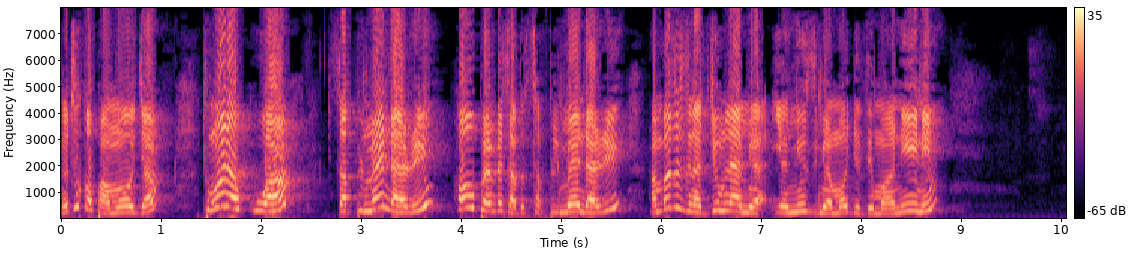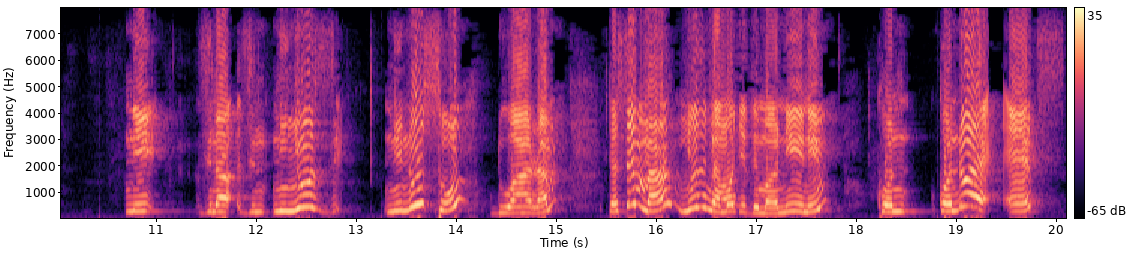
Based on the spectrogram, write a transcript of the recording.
na tuko pamoja. Tumeona kuwa supplementary au pembe za supplementary ambazo zina jumla ya, ya nyuzi mia moja themanini ni zina zin, ni nyuzi ni nusu duara tasema nyuzi mia moja themanini. Kondoa x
